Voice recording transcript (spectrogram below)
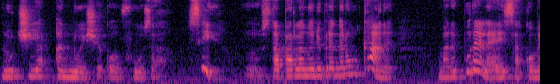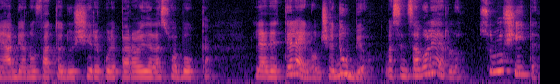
Lucia annuisce confusa. Sì, sta parlando di prendere un cane, ma neppure lei sa come abbiano fatto ad uscire quelle parole dalla sua bocca. Le ha dette lei, non c'è dubbio, ma senza volerlo. Sono uscite,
